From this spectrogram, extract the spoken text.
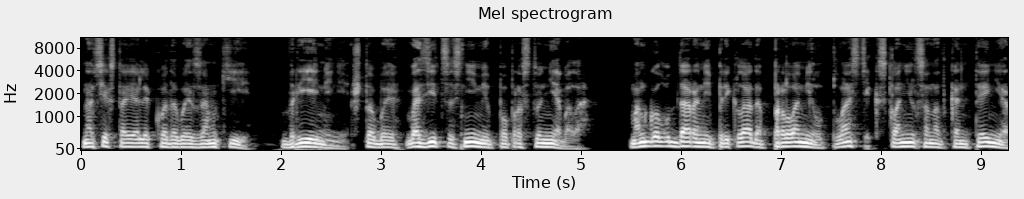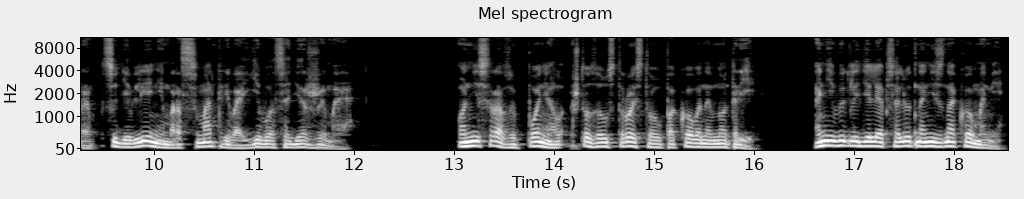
На всех стояли кодовые замки. Времени, чтобы возиться с ними, попросту не было. Монгол ударами приклада проломил пластик, склонился над контейнером, с удивлением рассматривая его содержимое. Он не сразу понял, что за устройства упакованы внутри. Они выглядели абсолютно незнакомыми.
